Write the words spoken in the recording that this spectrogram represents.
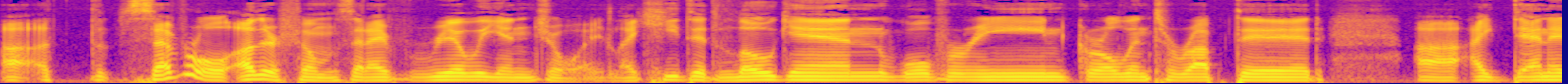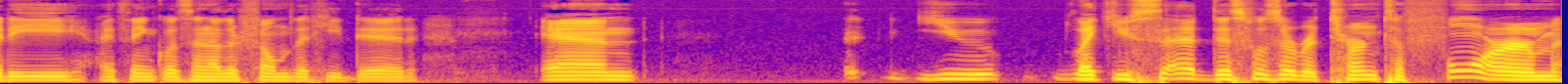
uh, th- several other films that I've really enjoyed. Like he did Logan, Wolverine, Girl Interrupted, uh, Identity. I think was another film that he did, and you like you said this was a return to form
